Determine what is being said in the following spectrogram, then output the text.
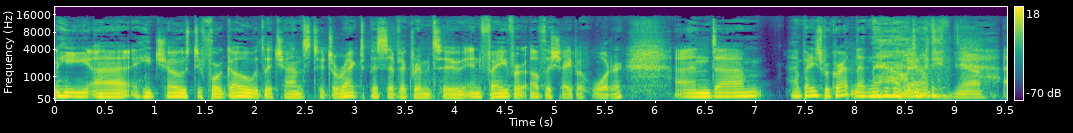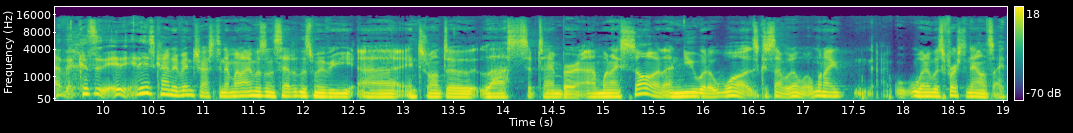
he uh, he chose to forego the chance to direct Pacific Rim two in favor of The Shape of Water, and. Um, I bet he's regretting it now. Yeah, yeah. Uh, Because it, it is kind of interesting. I mean, I was on set of this movie uh, in Toronto last September, and when I saw it, I knew what it was. Because when I when it was first announced, I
